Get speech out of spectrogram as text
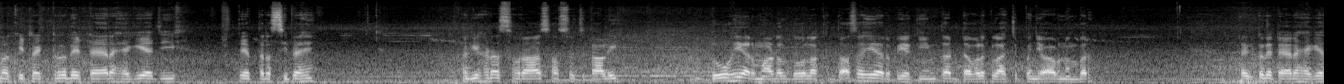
ਬਾਕੀ ਟਰੈਕਟਰ ਦੇ ਟਾਇਰ ਹੈਗੇ ਆ ਜੀ 73 80 ਪੈਸੇ। ਅੱਗੇ ਖੜਾ ਸਵਰਾਜ 744 2000 ਮਾਡਲ 2 ਲੱਖ 10000 ਰੁਪਏ ਕੀਮਤ double clutch Punjab number tractor ਦੇ ਟਾਇਰ ਹੈਗੇ ਆ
